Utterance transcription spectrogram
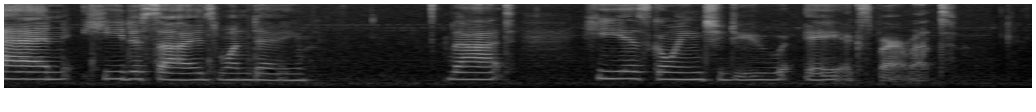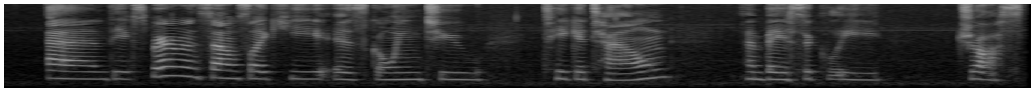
and he decides one day that he is going to do a experiment and the experiment sounds like he is going to take a town and basically just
